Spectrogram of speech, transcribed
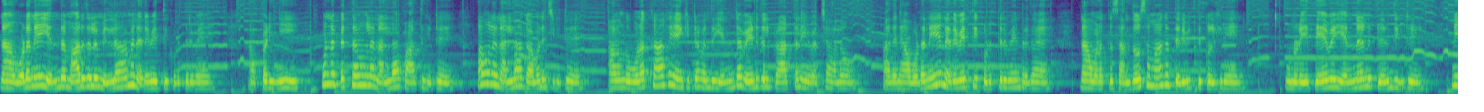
நான் உடனே எந்த மாறுதலும் இல்லாமல் நிறைவேற்றி கொடுத்துருவேன். அப்படி நீ உன்னை பெற்றவங்கள நல்லா பார்த்துக்கிட்டு அவங்கள நல்லா கவனிச்சுக்கிட்டு அவங்க உனக்காக என்கிட்ட வந்து எந்த வேண்டுதல் பிரார்த்தனையை வச்சாலும் அதை நான் உடனே நிறைவேற்றி கொடுத்துருவேன்றத நான் உனக்கு சந்தோஷமாக தெரிவித்துக் கொள்கிறேன். உன்னுடைய தேவை என்னன்னு தெரிஞ்சுக்கிட்டு நீ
